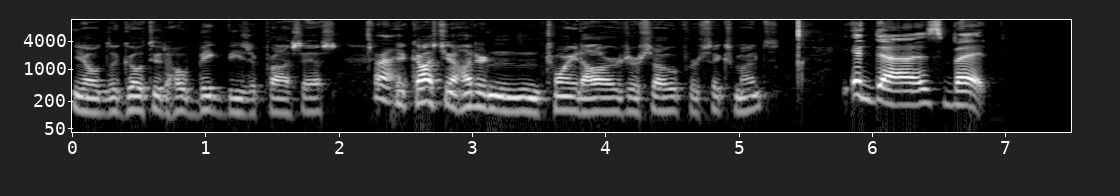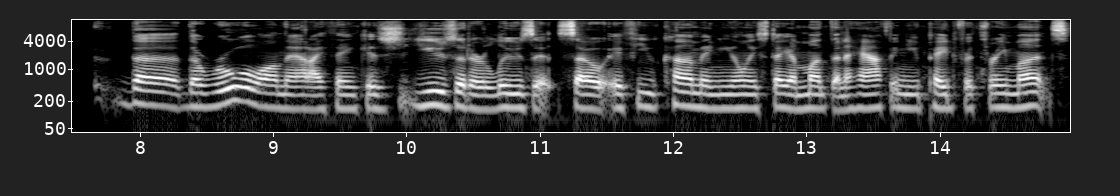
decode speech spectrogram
you know to go through the whole big visa process. Right. It costs you 120 dollars or so for six months. It does, but the the rule on that I think is use it or lose it. So if you come and you only stay a month and a half and you paid for three months,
